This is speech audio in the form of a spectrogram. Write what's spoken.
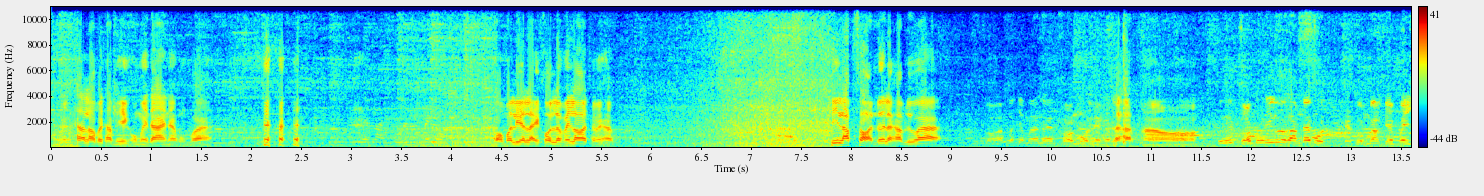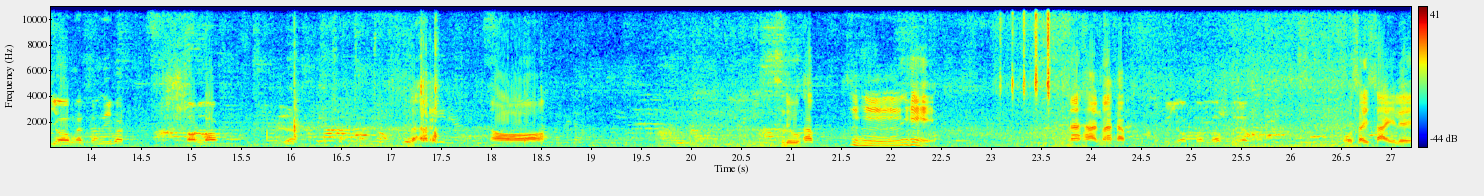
เออถ้าเราไปทำเองคงไม่ได้นะ ผมว่าออกมาเรียนหลายคนแล้วไม่รอดใช่ไหมครับพี่รับสอนด้วยเหรอครับหรือว่าสอนก็จะมาแน่สอนหมดเลยคเหรอรับครับ อ๋อคือสอนตรงนี้ก็ทำได้หมดแต่ส่วนมากจะไปยอมกันตรงนี้ว่าสอนล็อกเรือเหรอครับ อ๋อ ดูครับอือหือนี่น่าทานมากครับ ยอมสอนล็อกเรือโอ้ใสๆเลย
